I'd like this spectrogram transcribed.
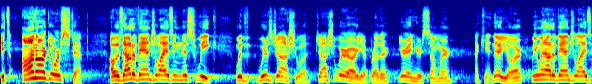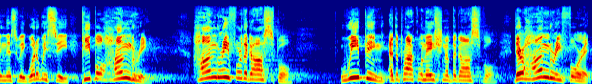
It's on our doorstep. I was out evangelizing this week with, where's Joshua? Joshua, where are you, brother? You're in here somewhere. I can't. There you are. We went out evangelizing this week. What did we see? People hungry, hungry for the gospel, weeping at the proclamation of the gospel. They're hungry for it.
